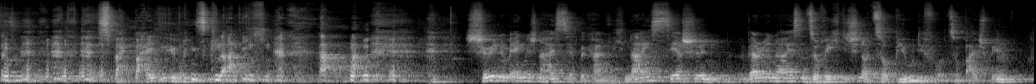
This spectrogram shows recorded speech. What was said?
das ist bei beiden übrigens gleich. schön im Englischen heißt es ja bekanntlich nice, sehr schön, very nice und so richtig schön, so beautiful zum Beispiel. Mhm.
